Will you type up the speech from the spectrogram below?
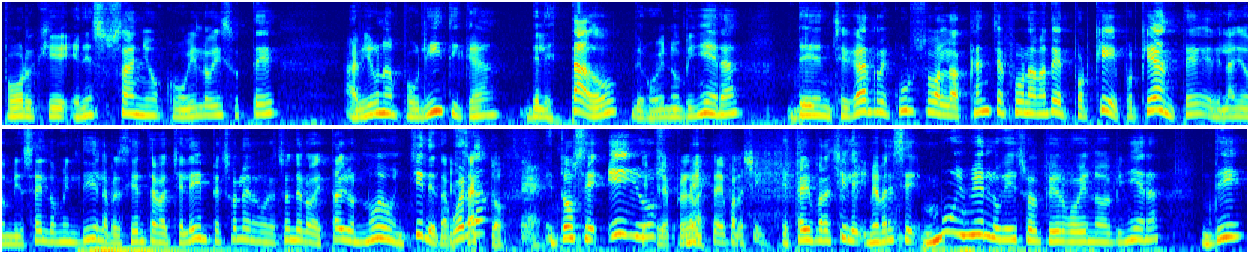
porque en esos años, como bien lo dice usted, había una política del Estado, del gobierno Piñera, de entregar recursos a las canchas del fútbol amateur. ¿Por qué? Porque antes, en el año 2006-2010, la presidenta Bachelet empezó la inauguración de los estadios nuevos en Chile, ¿te acuerdas? Exacto. Entonces ellos... El me- Estadio para Chile. Estadio para Chile. Y me parece muy bien lo que hizo el primer gobierno de Piñera de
